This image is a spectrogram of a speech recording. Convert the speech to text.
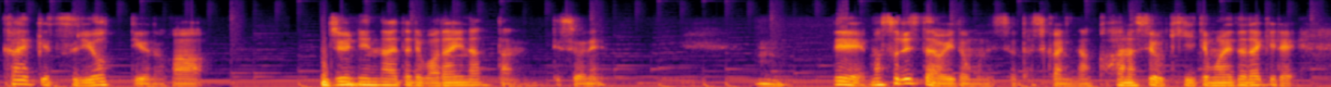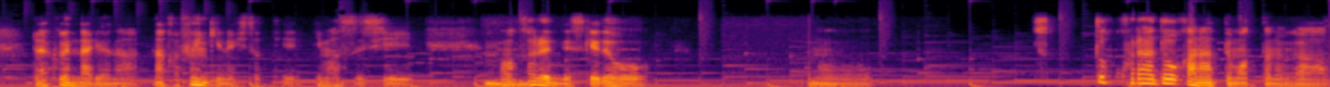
解決するよっていうのが、住人の間で話題になったんですよね。うん。で、まあ、それ自体はいいと思うんですよ。確かになんか話を聞いてもらえただけで楽になるような、なんか雰囲気の人っていますし、うんわかるんですけど、あの、ちょっとこれはどうかなって思ったのが、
